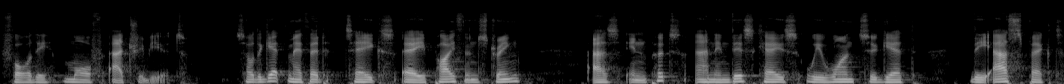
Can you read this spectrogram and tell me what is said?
for the morph attribute. So the get method takes a Python string as input and in this case we want to get the aspect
